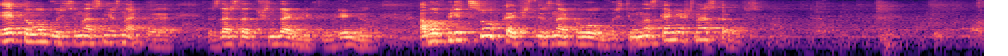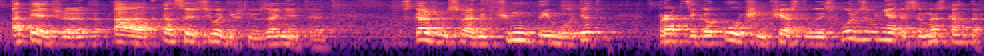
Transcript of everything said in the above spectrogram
эта область у нас не знаковая с достаточно дальних времен. А вот лицо в качестве знаковой области у нас, конечно, осталось. Опять же, а в конце сегодняшнего занятия скажем с вами, к чему приводит практика очень частого использования смс-контактов.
